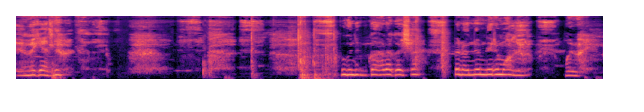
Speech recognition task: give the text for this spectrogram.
Evime geldim. Bugün de bu kadar arkadaşlar. Ben önlemlerimi alıyorum. Bay bay.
